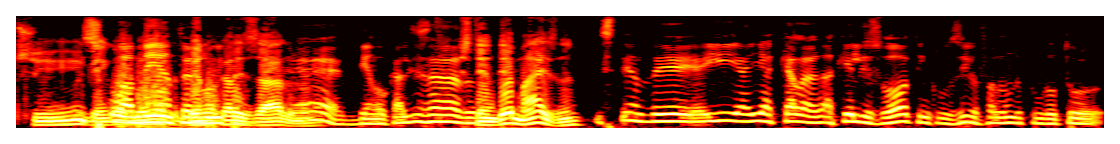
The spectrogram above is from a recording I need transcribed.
Sim, o escoamento bem, bem, bem é localizado. Muito, né? É, bem localizado. Estender mais, né? Estender. E aí, aquela, aqueles lotes, inclusive, falando com o doutor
